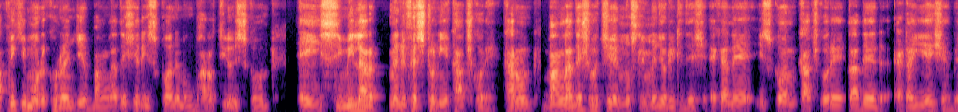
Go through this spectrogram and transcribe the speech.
আপনি কি মনে করেন যে বাংলাদেশের ইসকন এবং ভারতীয় ইসকন এই সিমিলার ম্যানিফেস্টো নিয়ে কাজ করে? কারণ বাংলাদেশ হচ্ছে মুসলিম মেজরিটি দেশ, এখানে ইসকন কাজ করে তাদের একটা ইয়ে হিসেবে।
